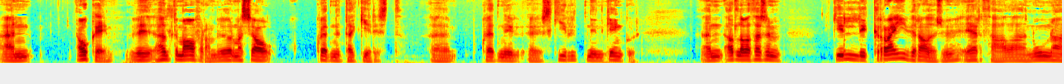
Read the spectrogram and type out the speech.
En ok, við höldum áfram, við vorum að sjá hvernig þetta gerist, hvernig skýrutnin gengur. En allavega það sem Gilli græðir á þessu er það að núna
